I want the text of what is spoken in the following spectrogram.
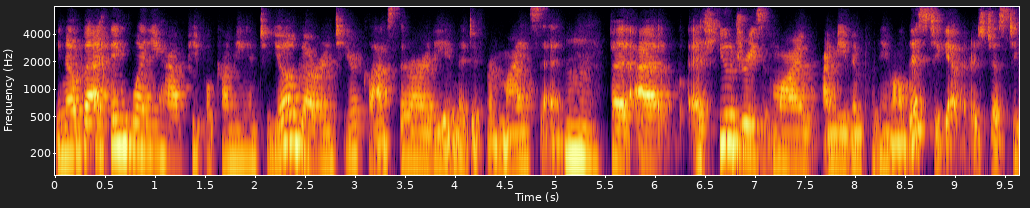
you know but i think when you have people coming into yoga or into your class they're already in a different mindset Mm. but uh, a huge reason why i'm even putting all this together is just to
